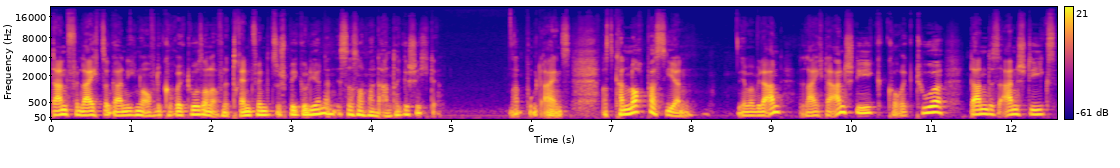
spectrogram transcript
dann vielleicht sogar nicht nur auf eine Korrektur, sondern auf eine Trendwende zu spekulieren, dann ist das nochmal eine andere Geschichte. Na, Punkt eins. Was kann noch passieren? Nehmen wir wieder an, leichter Anstieg, Korrektur dann des Anstiegs,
